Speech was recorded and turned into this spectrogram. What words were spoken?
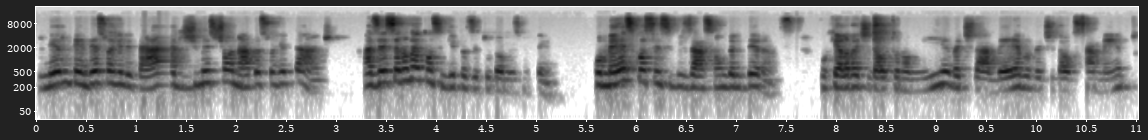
primeiro entender a sua realidade, dimensionar para a sua realidade. Às vezes, você não vai conseguir fazer tudo ao mesmo tempo. Comece com a sensibilização da liderança, porque ela vai te dar autonomia, vai te dar verba, vai te dar orçamento.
